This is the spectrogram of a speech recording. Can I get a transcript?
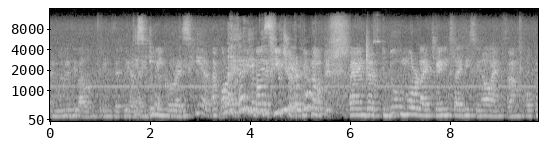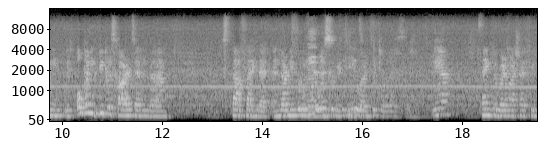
and we will develop the things that we are like here. doing already. It is here. I'm already thinking about the future, here. you know, and uh, to do more like trainings like this, you know, and um, opening with opening people's hearts and um, stuff like that, and learning from and also creativity. you are teacher. So. Yeah. Thank you very much. I feel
